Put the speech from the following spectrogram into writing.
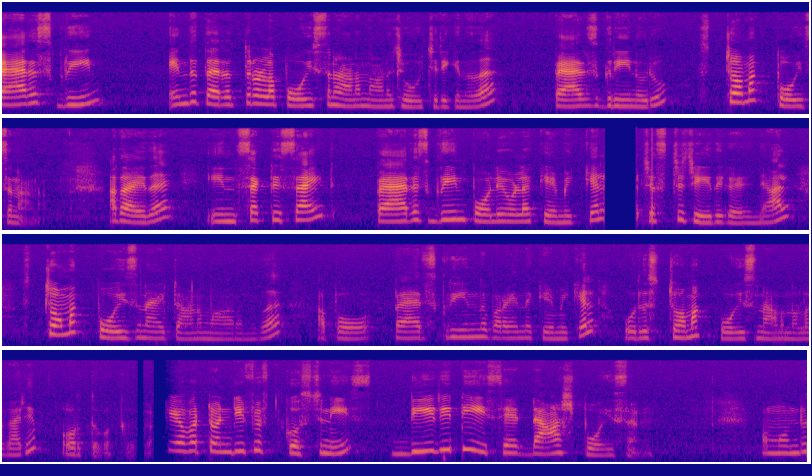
Paris green എന്ത് തരത്തിലുള്ള പോയിസൺ ആണെന്നാണ് ചോദിച്ചിരിക്കുന്നത്. പാരിസ് ഗ്രീൻ ഒരു സ്റ്റൊമക് പോയിസൺ ആണ്. അതായത് ഇൻസെക്ടിസൈഡ് പാരസ് ഗ്രീൻ പോലെയുള്ള കെമിക്കൽ അഡ്ജസ്റ്റ് ചെയ്ത് കഴിഞ്ഞാൽ സ്റ്റൊമക് പോയിസൺ ആയിട്ടാണ് മാറുന്നത്. അപ്പോൾ പാരസ് ഗ്രീൻ എന്ന് പറയുന്ന കെമിക്കൽ ഒരു സ്റ്റൊമക് പോയിസൺ ആണെന്നുള്ള കാര്യം ഓർത്തു വെക്കുക. Our twenty fifth question is D D T is a dash poison മുമ്പ്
